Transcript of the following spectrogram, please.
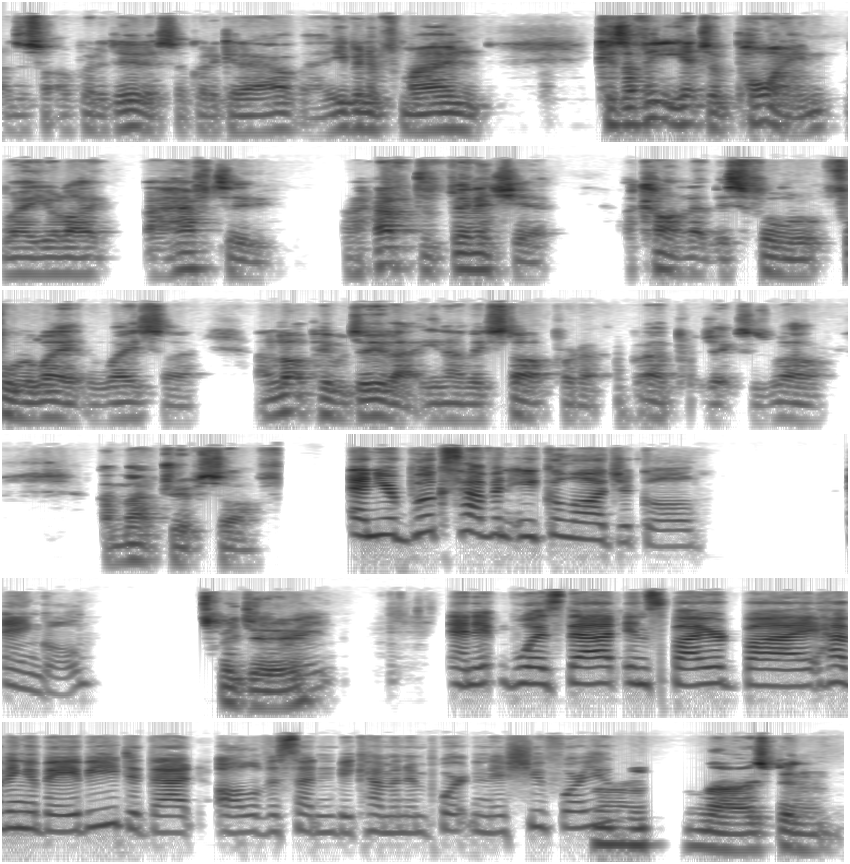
I just thought I've got to do this. I've got to get it out there, even if my own. Because I think you get to a point where you're like, I have to, I have to finish it. I can't let this fall fall away at the wayside. And a lot of people do that. You know, they start product, uh, projects as well, and that drifts off. And your books have an ecological angle. We do. Right? And it was that inspired by having a baby. Did that all of a sudden become an important issue for you? Mm-hmm. No, it's been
